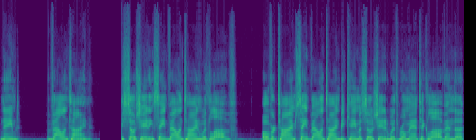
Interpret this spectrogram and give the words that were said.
named Valentine associating St. Valentine with love. Over time, St. Valentine became associated with romantic love, and the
